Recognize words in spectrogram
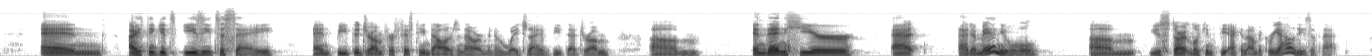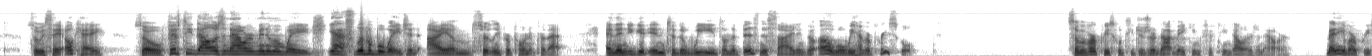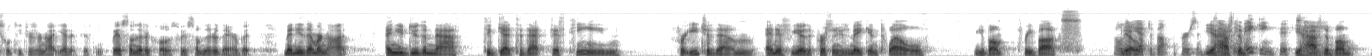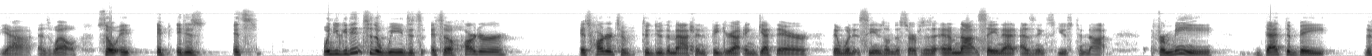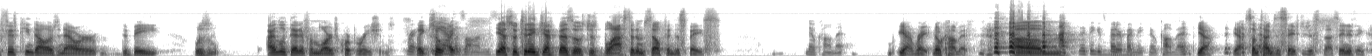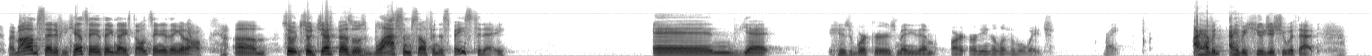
And I think it's easy to say and beat the drum for $15 an hour minimum wage, and I have beat that drum. Um, and then here at at Emmanuel, um, you start looking at the economic realities of that. So we say, okay, so $15 an hour minimum wage, yes, livable wage, and I am certainly a proponent for that. And then you get into the weeds on the business side and go, oh, well, we have a preschool. Some of our preschool teachers are not making $15 an hour. Many of our preschool teachers are not yet at 15. We have some that are close, we have some that are there, but many of them are not. And you do the math to get to that 15 for each of them. And if you know the person who's making 12 you bump three bucks, Well, you then know, you have to bump the person who's you have actually to- making 15. you have to bump yeah as well so it, it it is it's when you get into the weeds it's it's a harder it's harder to to do the math and figure out and get there than what it seems on the surface. And i'm not saying that as an excuse to not. For me that debate the $15 an hour debate was i looked at it from large corporations. Right. like, so I- yeah so today jeff bezos just blasted himself into space. No comment. Yeah right no comment Um, I think it's better if I make no comment. Yeah, yeah. Sometimes it's safe to just not say anything. My mom said, if you can't say anything nice, don't say anything at all. Um, so, so Jeff Bezos blasts himself into space today, and yet his workers, many of them, aren't earning a livable wage. Right. I have a, I have a huge issue with that.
